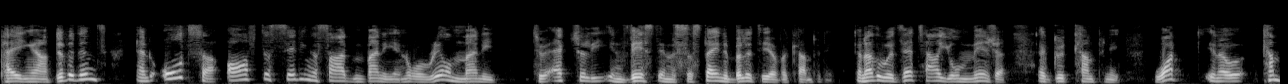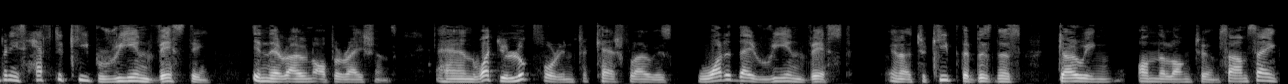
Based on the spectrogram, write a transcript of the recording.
paying out dividends and also after setting aside money and or real money to actually invest in the sustainability of a company. In other words, that's how you'll measure a good company. What you know, companies have to keep reinvesting in their own operations. And what you look for in cash flow is what did they reinvest, you know, to keep the business going on the long term. So I'm saying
